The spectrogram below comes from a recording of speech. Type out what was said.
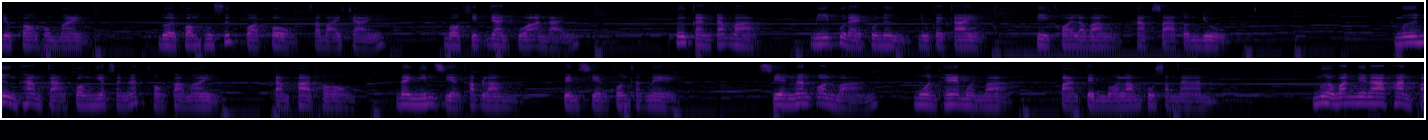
อยู่กองห่มไม้ด้วยความรู้สึกปลอดโปร่งสบายใจบ่คิดย่านกลัวอันใดคือกันกับว่า มีผู้ใดผู้หนึ่งอยู่ใกล้ๆที่คอยระวังรักษาตนอยู่ มือหนึ่งท่ามกลางความเงียบสงัดของป่าไม้กำผ้าทองได้ยินเสียงขับลำเป็นเสียงคนขักเนเสียงนั่นอ้อนหวานม่วนแท้ม่วนว่าป่านเป็นหมอลำผู้สำนาน เมื่อวันเวลาผ่านไป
